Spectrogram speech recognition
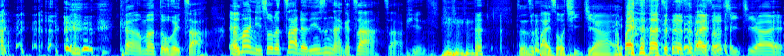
看阿妈都会炸。阿妈，你说的炸柳钉是哪个炸？诈骗，真的是白手起家哎、欸，真的是白手起家哎、欸，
